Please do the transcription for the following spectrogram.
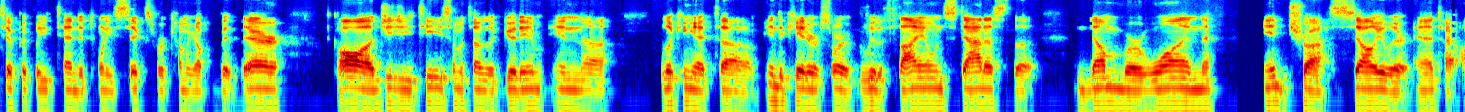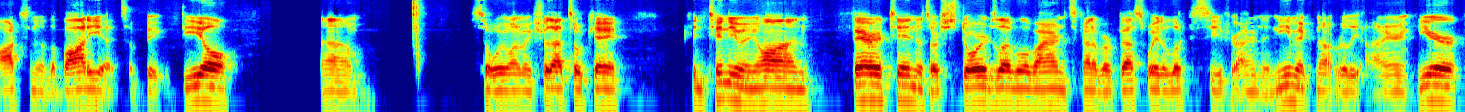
typically 10 to 26. We're coming up a bit there. Call GGT, sometimes a good in, in uh, looking at uh, indicator of sort of glutathione status, the number one intracellular antioxidant of the body. It's a big deal. Um, so we want to make sure that's okay. Continuing on, ferritin is our storage level of iron. It's kind of our best way to look to see if you're iron anemic, not really iron here.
